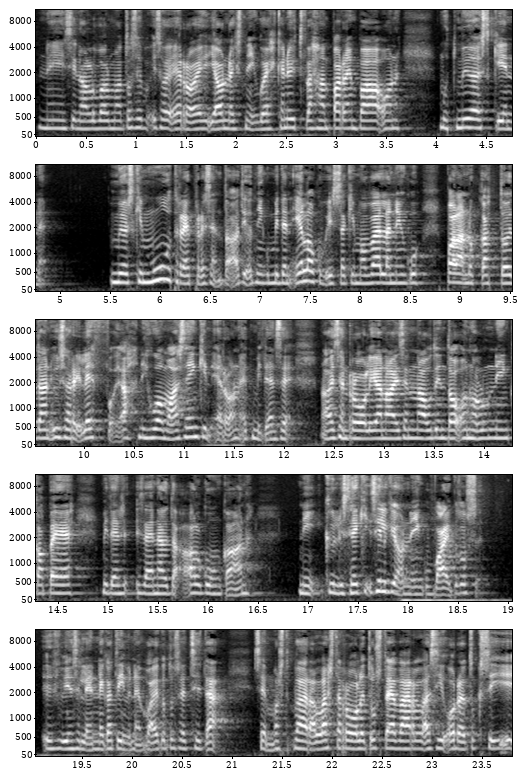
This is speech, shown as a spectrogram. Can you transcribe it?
Niin, siinä on ollut varmaan tosi iso ero ja onneksi niin kuin ehkä nyt vähän parempaa on, mutta myöskin myöskin muut representaatiot, niin kuin miten elokuvissakin, mä oon välillä niin kuin palannut katsoa jotain ysärileffoja, niin huomaa senkin eron, että miten se naisen rooli ja naisen nautinto on ollut niin kapea, miten sitä ei näytä alkuunkaan, niin kyllä se, silläkin on niin kuin vaikutus, hyvin negatiivinen vaikutus, että sitä semmoista vääränlaista roolitusta ja vääränlaisia odotuksia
